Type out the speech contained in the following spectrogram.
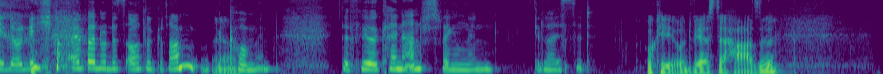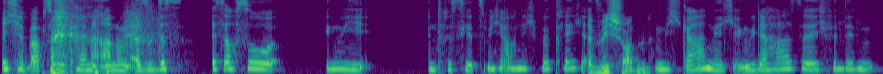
ihn doch nicht. Ich habe einfach nur das Autogramm Ja. bekommen. Dafür keine Anstrengungen geleistet. Okay, und wer ist der Hase? Ich habe absolut keine Ahnung. Also das ist auch so, irgendwie interessiert es mich auch nicht wirklich. Also Mich schon. mich gar nicht. Irgendwie der Hase, ich finde den,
